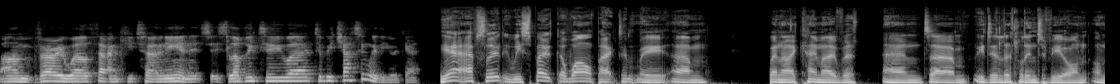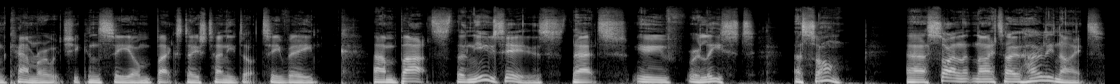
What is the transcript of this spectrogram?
I'm very well, thank you, Tony, and it's it's lovely to uh, to be chatting with you again. Yeah, absolutely. We spoke a while back, didn't we? Um, when I came over and um, we did a little interview on on camera, which you can see on BackstageTony.tv. Um, but the news is that you've released a song, uh, "Silent Night, Oh Holy Night,"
